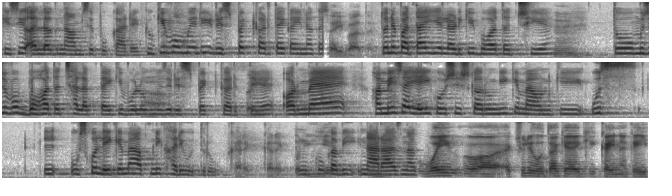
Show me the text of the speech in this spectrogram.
किसी अलग नाम से पुकारे क्योंकि वो मेरी रिस्पेक्ट करते हैं कहीं ना कहीं। सही बात है। तो उन्हें पता है ये लड़की बहुत अच्छी है। हम्म, तो मुझे वो बहुत अच्छा लगता है कि वो लोग हाँ, मुझे रिस्पेक्ट करते हैं। और मैं हमेशा यही कोशिश करूँगी कि मैं उनकी उस उसको लेके मैं अपनी खरी उतरूँ। करेक्ट करेक्ट उनको कभी नाराज़ ना वही एक्चुअली होता क्या है कि कहीं ना कहीं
